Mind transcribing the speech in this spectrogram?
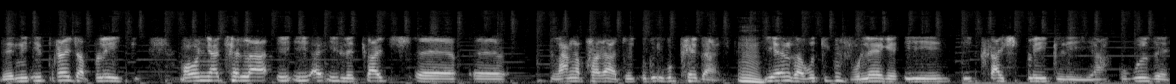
Then i-pressure plate mawunyathela ile clutch eh eh la ngaphakathi ikupedal Mm. yenza ukuthi kuvuleke i- i-clutch plate leya ukuze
